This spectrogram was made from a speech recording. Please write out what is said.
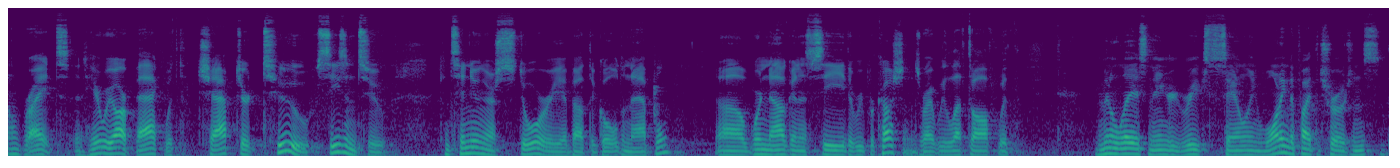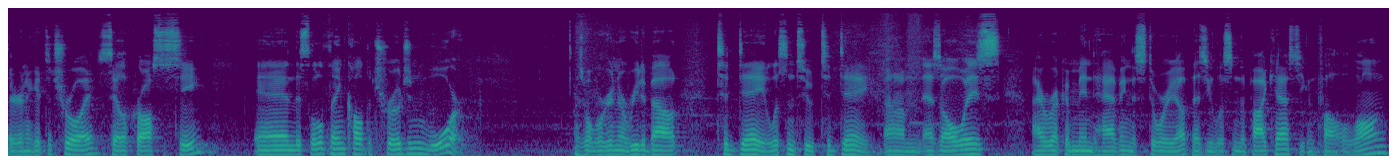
All right, and here we are back with chapter two, season two, continuing our story about the golden apple. Uh, we're now going to see the repercussions, right? We left off with Menelaus and the angry Greeks sailing, wanting to fight the Trojans. They're going to get to Troy, sail across the sea, and this little thing called the Trojan War is what we're going to read about today, listen to today. Um, as always, I recommend having the story up as you listen to the podcast. You can follow along.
